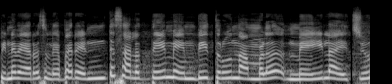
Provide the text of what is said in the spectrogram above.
പിന്നെ വേറെ സ്ഥലത്ത് അപ്പോൾ രണ്ട് സ്ഥലത്തെയും എം ബി ത്രൂ നമ്മൾ മെയിൽ അയച്ചു.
